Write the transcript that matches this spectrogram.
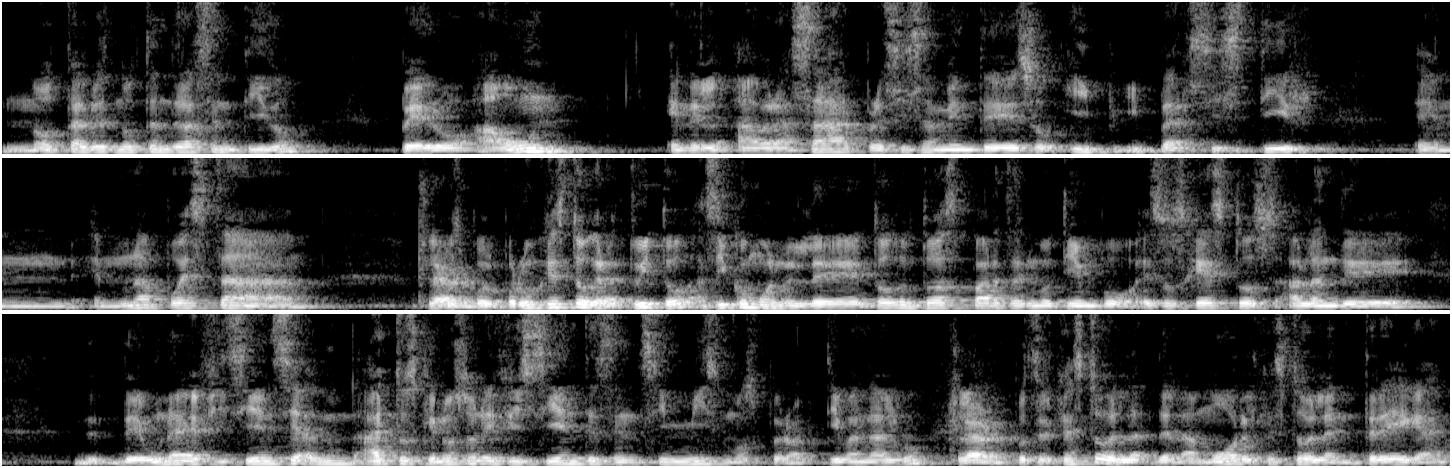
no, tal vez no tendrá sentido, pero aún en el abrazar precisamente eso y, y persistir en, en, una apuesta claro. pues, por, por, un gesto gratuito, así como en el de todo en todas partes al mismo tiempo, esos gestos hablan de, de, de, una eficiencia, actos que no son eficientes en sí mismos, pero activan algo. Claro. Pues el gesto de la, del amor, el gesto de la entrega,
